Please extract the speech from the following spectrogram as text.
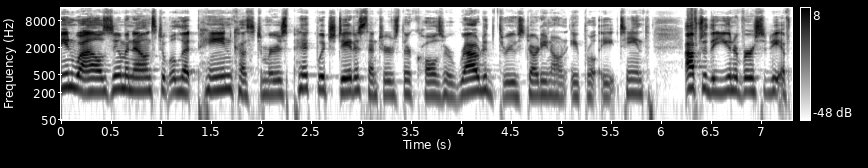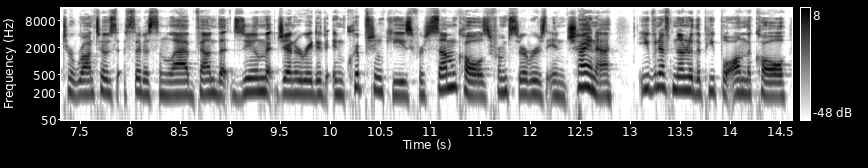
Meanwhile, Zoom announced it will let paying customers pick which data centers their calls are routed through starting on April 18th, after the University of Toronto's Citizen Lab found that Zoom generated encryption keys for some calls from servers in China, even if none of the people on the call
